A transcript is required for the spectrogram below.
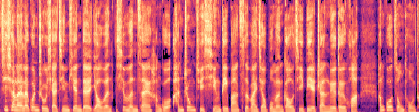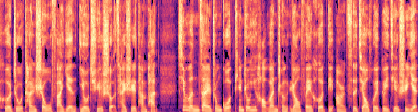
接下来来关注一下今天的要闻新闻。在韩国，韩中举行第八次外交部门高级别战略对话。韩国总统特助谭寿武发言：“有取舍才是谈判。”新闻在中国，天舟一号完成绕飞和第二次交会对接试验。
